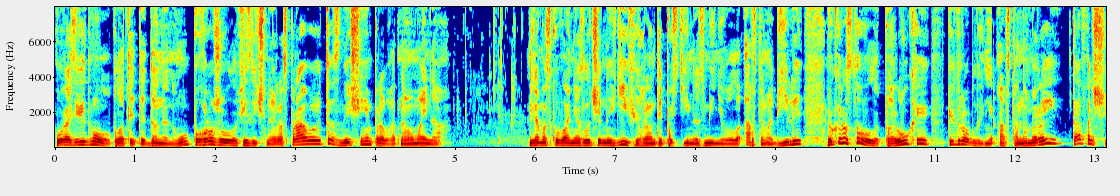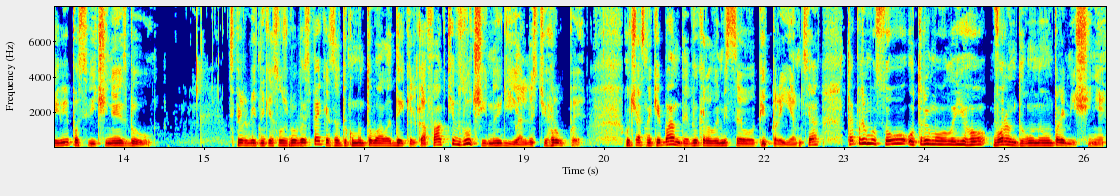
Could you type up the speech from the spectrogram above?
У разі відмови платити данину погрожувало фізичною розправою та знищенням приватного майна. Для маскування злочинних дій фігуранти постійно змінювали автомобілі, використовували перуки, підроблені автономери та фальшиві посвідчення СБУ. Співробітники Служби безпеки задокументували декілька фактів злочинної діяльності групи. Учасники банди викрали місцевого підприємця та примусово утримували його в орендованому приміщенні.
